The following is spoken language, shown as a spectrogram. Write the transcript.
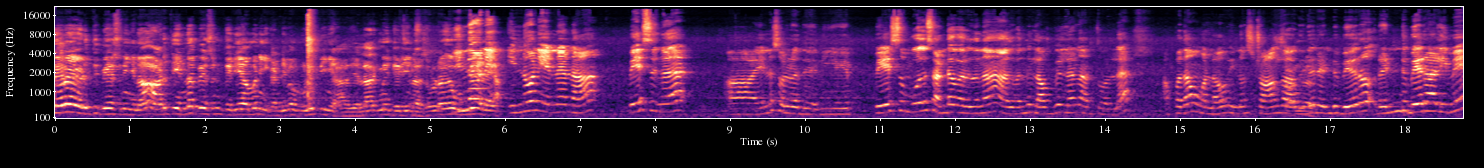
நேரம் எடுத்து பேசுனீங்கன்னா அடுத்து என்ன பேசணும்னு தெரியாம நீங்க கண்டிப்பா முழுப்பீங்க. அது எல்லாருக்குமே தெரியும். நான் சொல்றது இன்னொன்னு என்னன்னா பேசுங்க. என்ன சொல்றது? நீங்க பேசும்போது சண்டை வருதுன்னா அது வந்து லவ் இல்லைன்னு அர்த்தம் இல்ல. அப்பதான் உங்க லவ் இன்னும் ஸ்ட்ராங் ஆகுது. ரெண்டு பேரும் ரெண்டு பேராலையுமே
